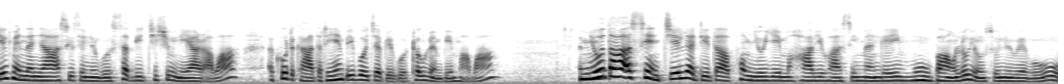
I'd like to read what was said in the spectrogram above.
ရုပ်မြင်သံကြားအစီအစဉ်တွေကိုဆက်ပြီးကြည့်ရှုနေရတာပါအခုတခါသတင်းပေးပို့ချက်တွေကိုထုတ်လွှင့်ပေးမှာပါအမျိုးသားအဆင့်ကျေးလက်ဒေသဖွံ့ဖြိုးရေးမဟာဗျူဟာစီမံကိန်းမူပေါင်းလုပ်ယုံဆွေးနွေးပွဲကို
